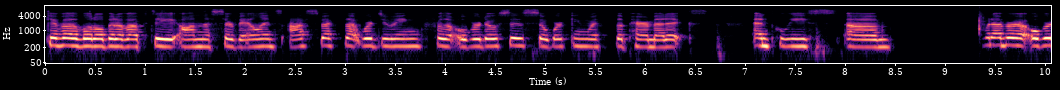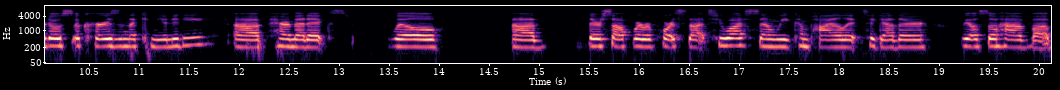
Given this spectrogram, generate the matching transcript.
give a little bit of update on the surveillance aspect that we're doing for the overdoses. So working with the paramedics and police. Um, whenever an overdose occurs in the community, uh, paramedics will, uh, their software reports that to us and we compile it together. We also have uh,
